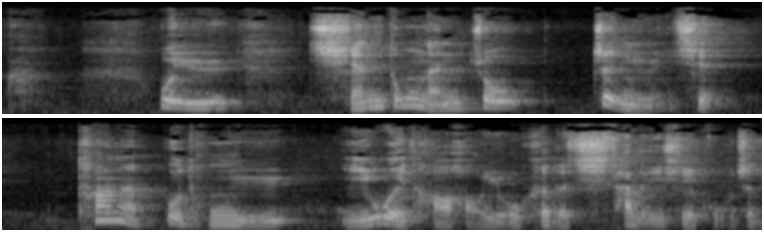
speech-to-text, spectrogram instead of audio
啊，位于黔东南州镇远县。它呢，不同于一味讨好游客的其他的一些古镇，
